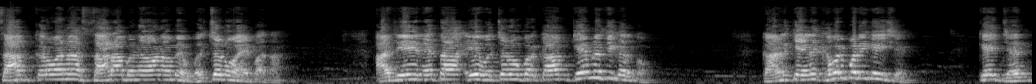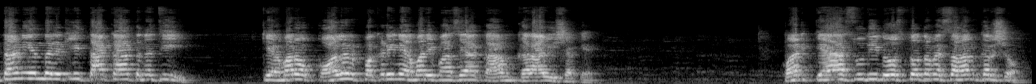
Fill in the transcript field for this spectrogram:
સાફ કરવાના, સારા બનાવવાના અમે વચનો આપ્યા હતા. આજે એ નેતા એ વચનો પર કામ કેમ નથી કરતો? કારણ કે એને ખબર પડી ગઈ છે કે જનતાની અંદર એટલી તાકાત નથી કે અમારો કોલર પકડીને અમારી પાસે આ કામ કરાવી શકે. પણ ક્યાં સુધી દોસ્તો તમે સહન કરશો?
